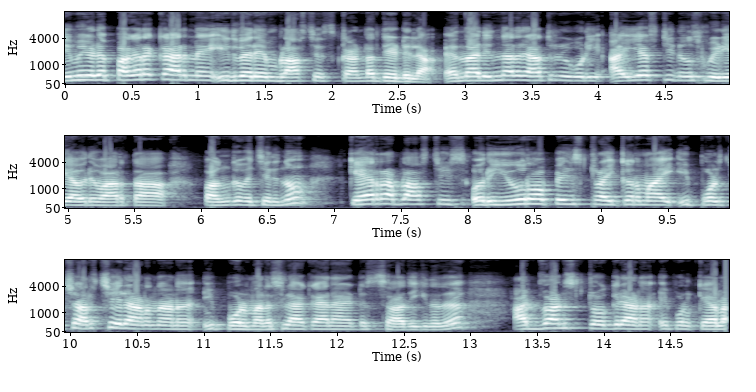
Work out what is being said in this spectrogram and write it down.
ദിമിയുടെ പകരക്കാരനെ ഇതുവരെയും ബ്ലാസ്റ്റേഴ്സ് കണ്ടെത്തിയിട്ടില്ല. എന്നാൽ ഇന്നലെ രാത്രി കൂടി I F T news media ഒരു വാർത്ത പങ്കുവച്ചിരുന്നു. കേരള ബ്ലാസ്റ്റേഴ്സ് ഒരു യൂറോപ്യൻ സ്ട്രൈക്കറുമായി ഇപ്പോൾ ചർച്ചയിലാണെന്നാണ് ഇപ്പോൾ മനസ്സിലാക്കാനായിട്ട് സാധിക്കുന്നത്. അഡ്വാൻസ് സ്റ്റോക്കിലാണ് ഇപ്പോൾ കേരള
